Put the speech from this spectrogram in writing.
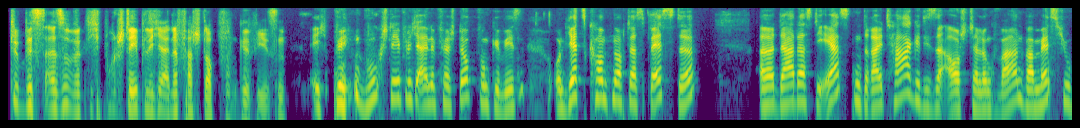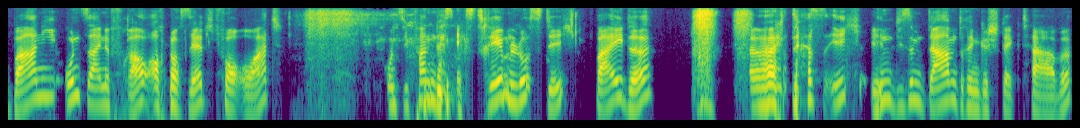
Du bist also wirklich buchstäblich eine Verstopfung gewesen. Ich bin buchstäblich eine Verstopfung gewesen. Und jetzt kommt noch das Beste. Äh, da das die ersten drei Tage dieser Ausstellung waren, war Matthew Barney und seine Frau auch noch selbst vor Ort. Und sie fanden das extrem lustig, beide, äh, dass ich in diesem Darm drin gesteckt habe.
